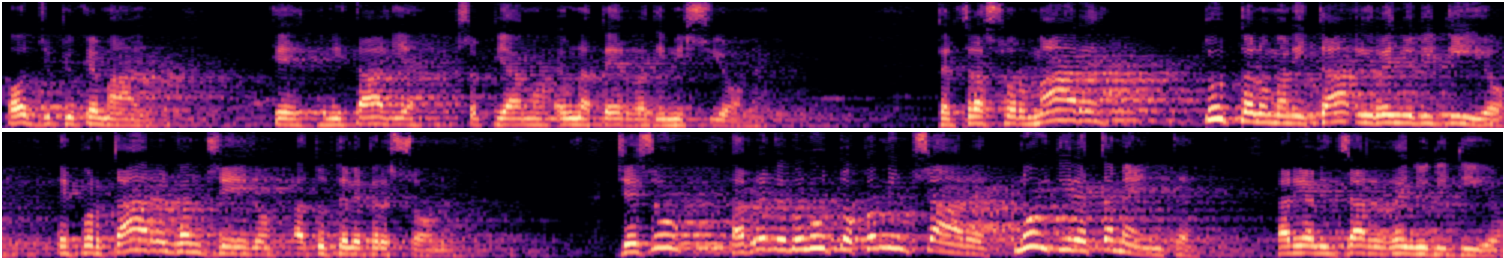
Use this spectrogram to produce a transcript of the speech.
oggi più che mai, che l'Italia, sappiamo, è una terra di missione, per trasformare tutta l'umanità in regno di Dio e portare il Vangelo a tutte le persone. Gesù avrebbe voluto cominciare lui direttamente a realizzare il regno di Dio,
